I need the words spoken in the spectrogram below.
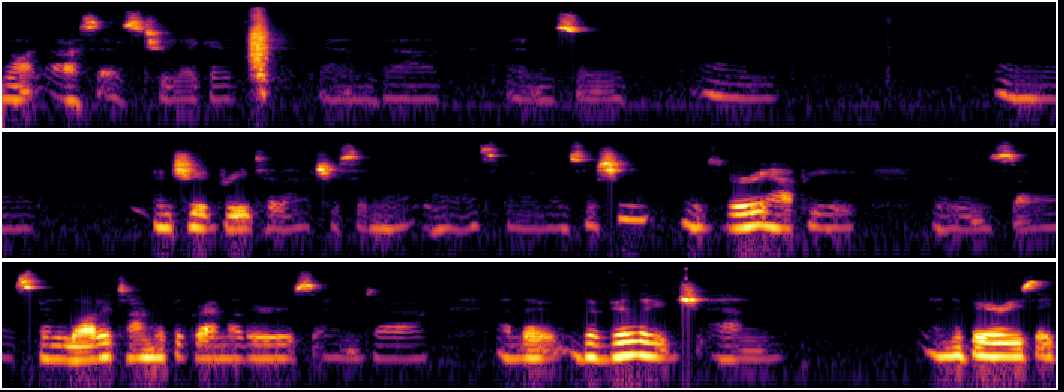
not us as two-legged. And uh, and so, um, uh, and she agreed to that. She said, "No, no, that's fine." And so she was very happy. Was uh, spent a lot of time with the grandmothers and uh, and the the village and and the berries they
